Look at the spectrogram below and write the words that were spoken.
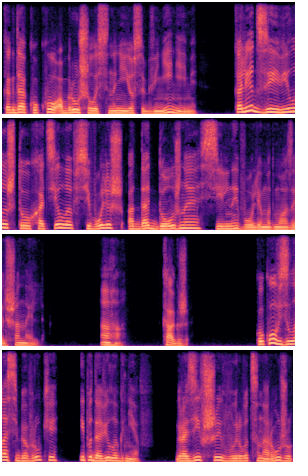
Когда Коко обрушилась на нее с обвинениями, Калет заявила, что хотела всего лишь отдать должное сильной воле мадмуазель Шанель. Ага, как же. Коко взяла себя в руки и подавила гнев, грозивший вырваться наружу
